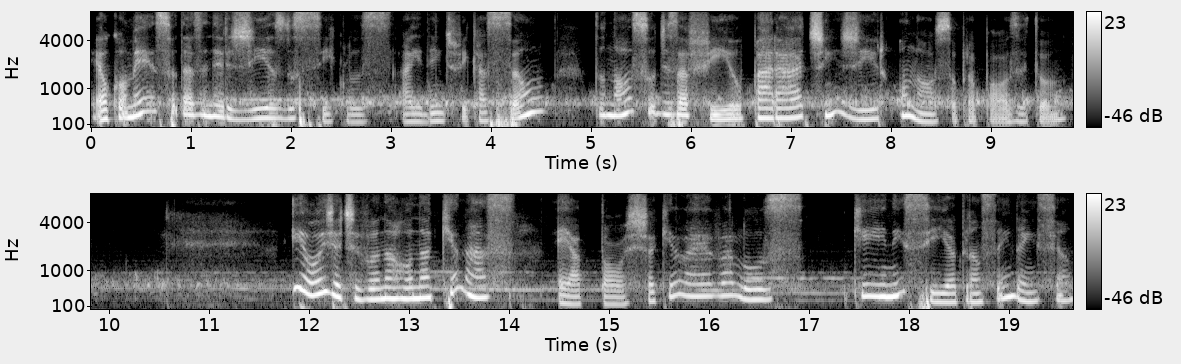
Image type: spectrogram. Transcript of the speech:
É o começo das energias dos ciclos, a identificação do nosso desafio para atingir o nosso propósito. E hoje ativando a runa Kenas é a tocha que leva a luz, que inicia a transcendência.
